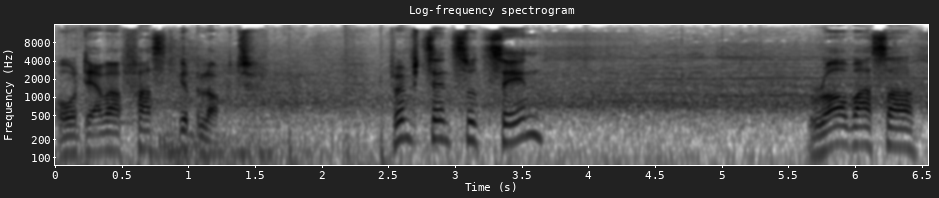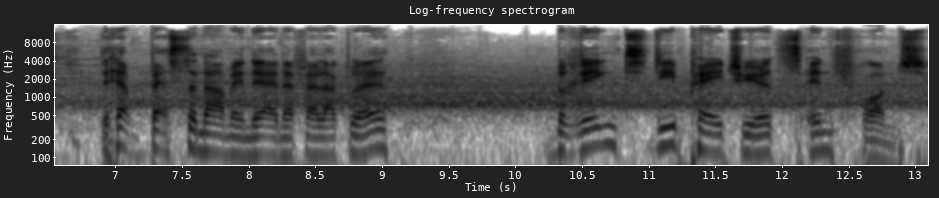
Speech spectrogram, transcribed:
Und der war fast geblockt. 15 zu 10. Rawwasser, der beste Name in der NFL aktuell, bringt die Patriots in Front.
